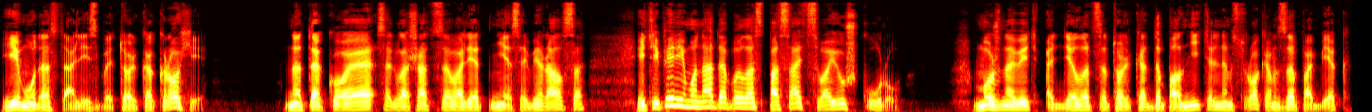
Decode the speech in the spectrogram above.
ему достались бы только крохи. На такое соглашаться Валет не собирался, и теперь ему надо было спасать свою шкуру. Можно ведь отделаться только дополнительным сроком за побег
